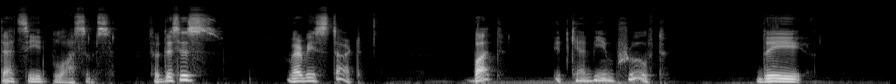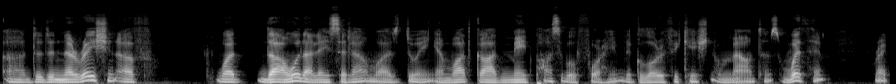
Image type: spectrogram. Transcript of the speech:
that seed blossoms. So, this is where we start. But it can be improved. The, uh, the, the narration of what Dawood was doing and what God made possible for him, the glorification of mountains with him, right,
